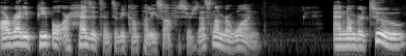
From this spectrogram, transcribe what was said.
already people are hesitant to become police officers. That's number one. And number two,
